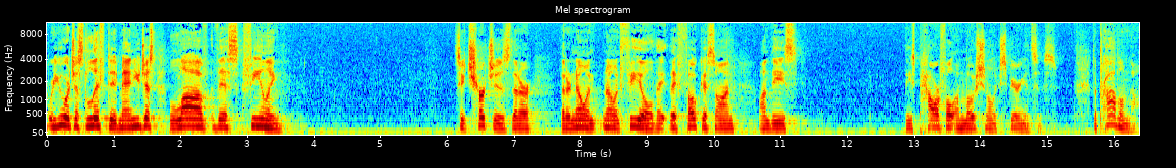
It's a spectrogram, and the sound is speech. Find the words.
where you are just lifted, man. You just love this feeling. See, churches that are, that are know and, know and feel, they, they focus on, on these these powerful emotional experiences. The problem, though,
